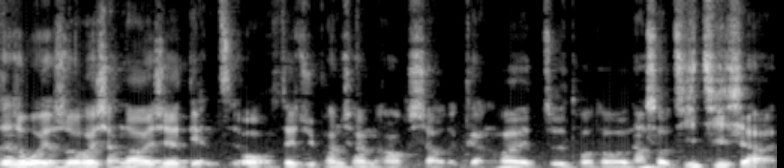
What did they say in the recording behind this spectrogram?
但是我有时候会想到一些点子，哦，这句喷出来蛮好笑的，赶快就是偷偷拿手机记下来。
